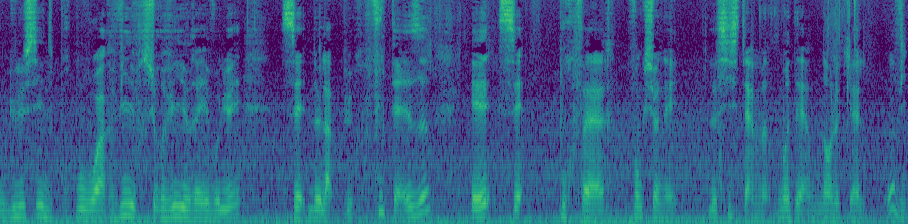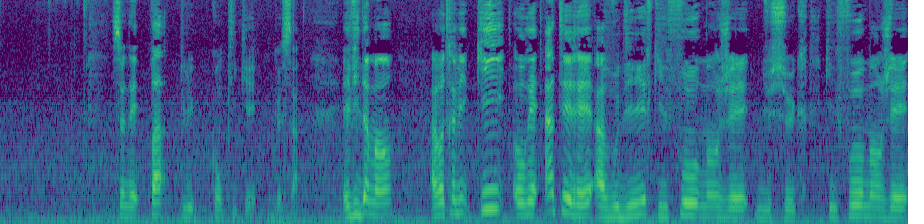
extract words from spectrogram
de glucides pour pouvoir vivre, survivre et évoluer, c'est de la pure foutaise et c'est pour faire fonctionner le système moderne dans lequel on vit. Ce n'est pas plus compliqué que ça. Évidemment, à votre avis, qui aurait intérêt à vous dire qu'il faut manger du sucre, qu'il faut manger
